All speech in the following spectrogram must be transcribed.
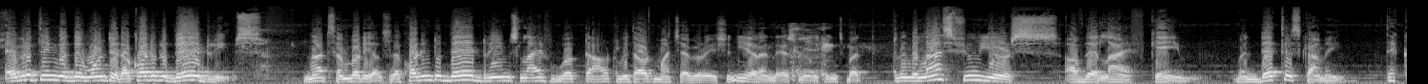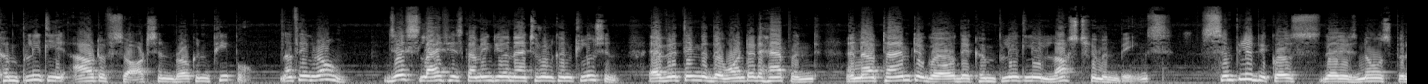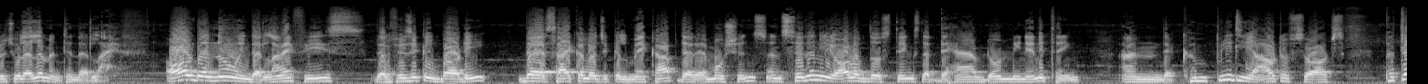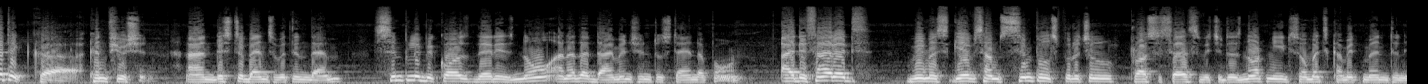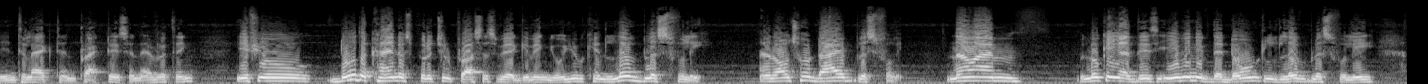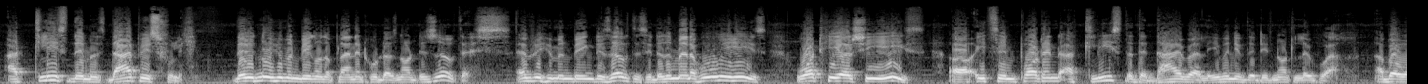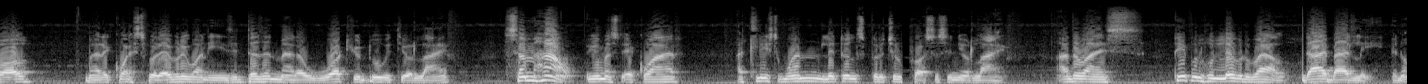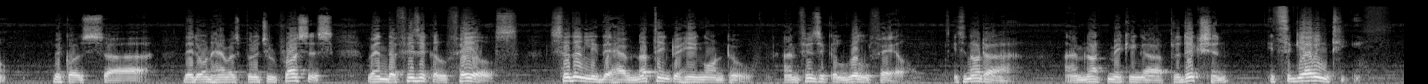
Everything that they wanted according to their dreams not somebody else. According to their dreams, life worked out without much aberration, here and there small things, but when the last few years of their life came, when death is coming, they're completely out of sorts and broken people. Nothing wrong. Just life is coming to a natural conclusion. Everything that they wanted happened, and now time to go, they're completely lost human beings simply because there is no spiritual element in their life. All they know in their life is their physical body, their psychological makeup, their emotions, and suddenly all of those things that they have don't mean anything and they're completely out of sorts, pathetic uh, confusion and disturbance within them simply because there is no another dimension to stand upon. I decided we must give some simple spiritual processes which does not need so much commitment and intellect and practice and everything, if you do the kind of spiritual process we are giving you, you can live blissfully and also die blissfully. Now I'm looking at this, even if they don't live blissfully, at least they must die peacefully. There is no human being on the planet who does not deserve this. Every human being deserves this. It doesn't matter who he is, what he or she is. Uh, it's important at least that they die well, even if they did not live well. Above all, my request for everyone is, it doesn't matter what you do with your life, somehow you must acquire at least one little spiritual process in your life. Otherwise, people who lived well die badly, you know, because uh, they don't have a spiritual process. When the physical fails, suddenly they have nothing to hang on to and physical will fail. It's not a… I'm not making a prediction, it's a guarantee,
